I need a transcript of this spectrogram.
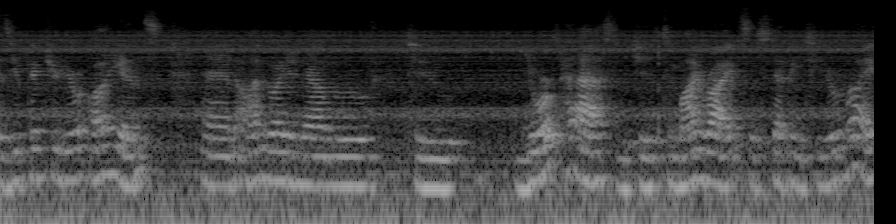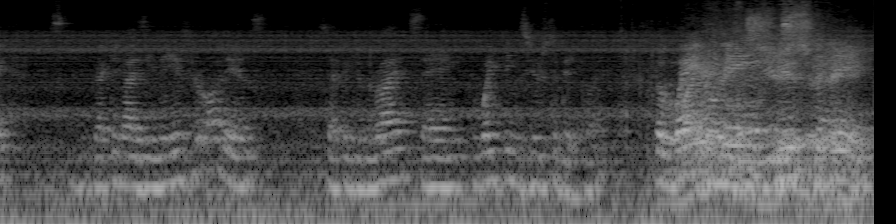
As you picture your audience, and I'm going to now move to your past, which is to my right, so stepping to your right, recognizing me as your audience, stepping to the right, saying the way things used to be, right? The way things used to be.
